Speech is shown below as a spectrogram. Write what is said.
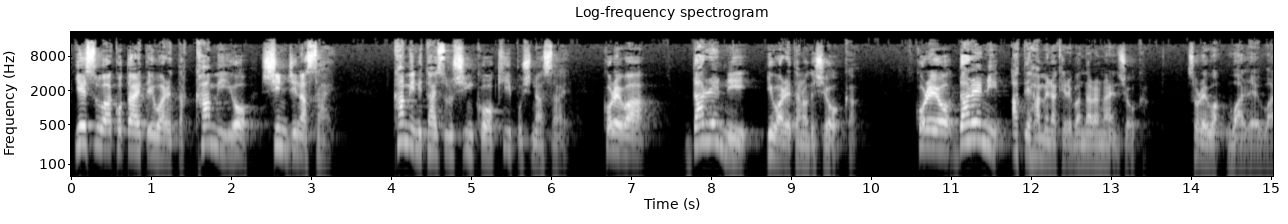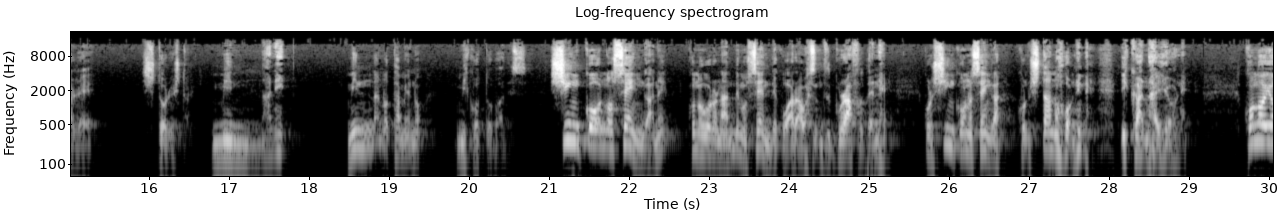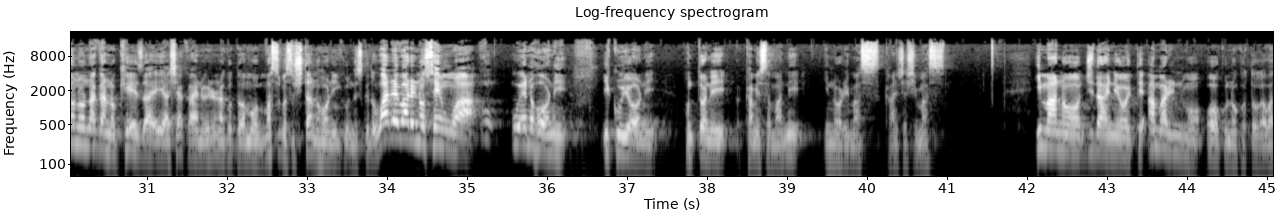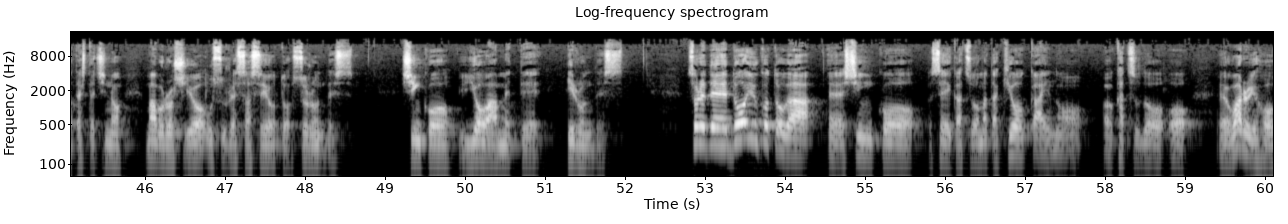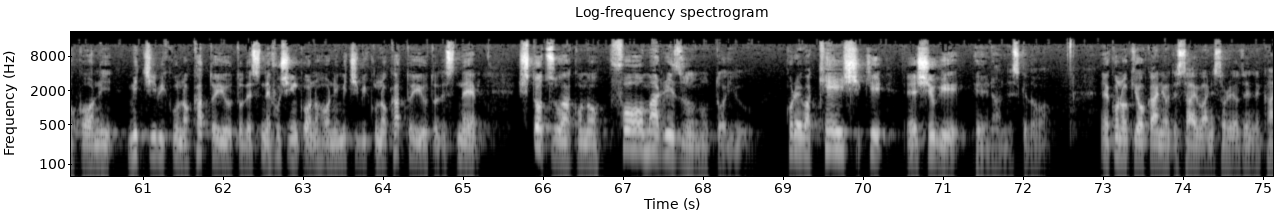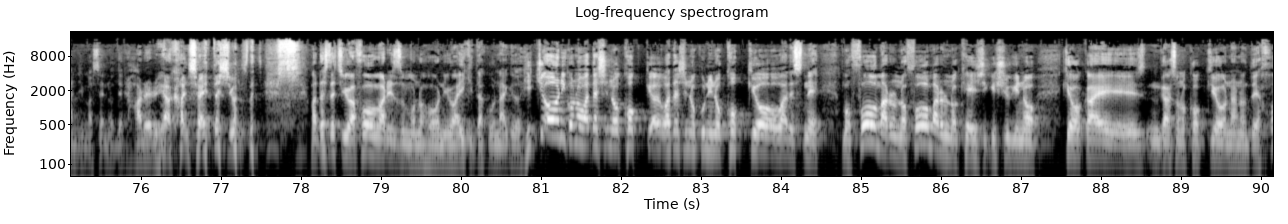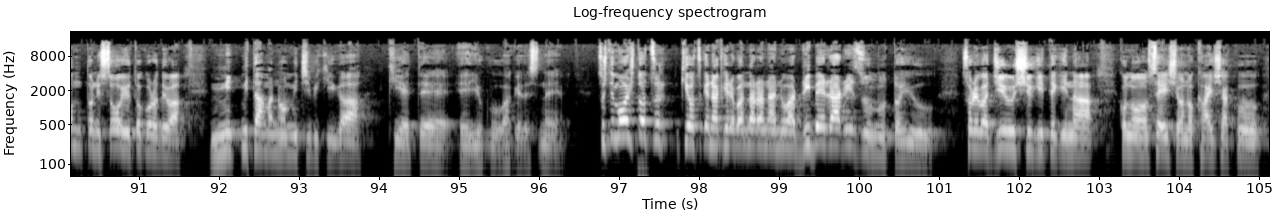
イエスは答えて言われた。神を信じなさい。神に対する信仰をキープしなさい。これは誰に言われたのでしょうか？これを誰に当てはめなければならないのでしょうか？それは我々一人一人。みんなに。みんなのための御言葉です。信仰の線がねこの頃何でも線でこう表すんです。グラフでね。この信仰の線がこの下の方にね行かないように。この世の中の経済や社会のいろんなことはもうますます下の方に行くんですけど我々の線は上の方に行くように本当に神様に祈ります。感謝します。今の時代においてあまりにも多くのことが私たちの幻を薄れさせようとするんです。信仰を弱めているんです。それでどういうことが信仰生活をまた教会の活動を悪い方向に導くのかというとですね不信仰の方に導くのかというとですね一つはこのフォーマリズムというこれは形式主義なんですけどもこの教会によって幸いにそれを全然感じませんので、ハレルヤ感謝いたします。私たちはフォーマリズムの方には行きたくないけど、非常にこの私の国境、私の国の国境はですね、もうフォーマルのフォーマルの形式主義の教会がその国境なので、本当にそういうところでは、御霊の導きが消えていくわけですね。そしてもう一つ気をつけなければならないのはリベラリズムという、それは自由主義的なこの聖書の解釈、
